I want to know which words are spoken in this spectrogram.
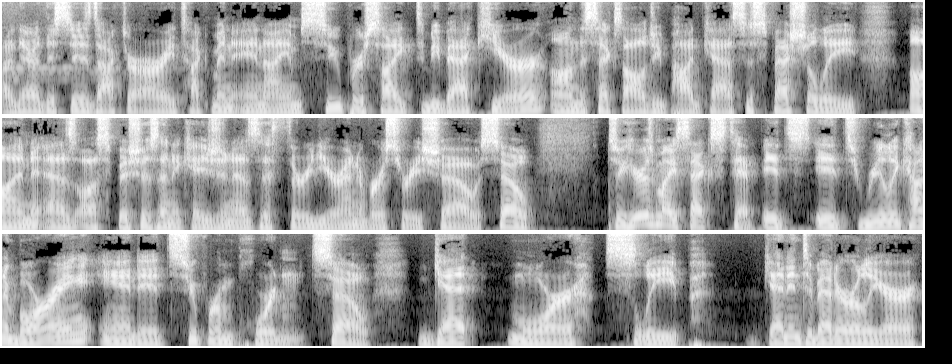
Hi there. This is Dr. Ari Tuckman, and I am super psyched to be back here on the Sexology podcast, especially on as auspicious an occasion as the third year anniversary show. So, so here's my sex tip. It's it's really kind of boring and it's super important. So, get more sleep. Get into bed earlier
